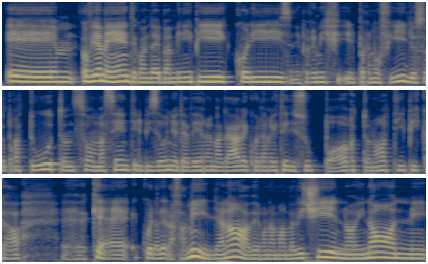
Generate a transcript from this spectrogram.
E ehm, ovviamente quando hai bambini piccoli, se ne fi- il primo figlio soprattutto, insomma, senti il bisogno di avere magari quella rete di supporto, no, tipica eh, che è quella della famiglia, no? avere una mamma vicino, i nonni,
